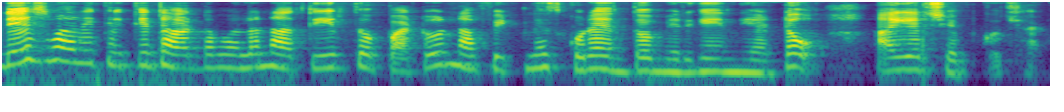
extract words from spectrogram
దేశవాళీ క్రికెట్ ఆడడం వల్ల నా తీరుతో పాటు నా ఫిట్నెస్ కూడా ఎంతో మెరుగైంది అంటూ అయ్యర్ చెప్పుకొచ్చాడు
